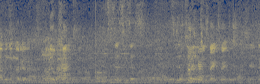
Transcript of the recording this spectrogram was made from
నా కొంచెం జరగాలి ఇది ఒకసారి. సైడ్ సైడ్ సైడ్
